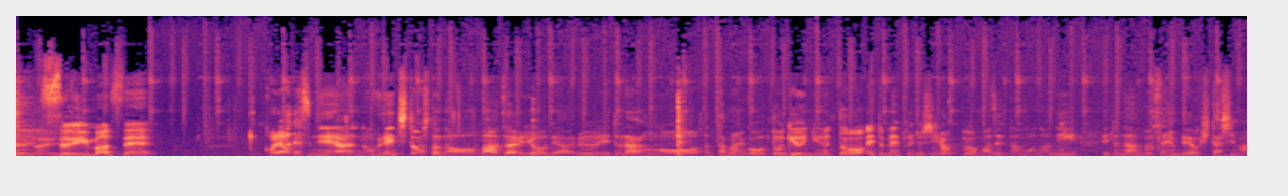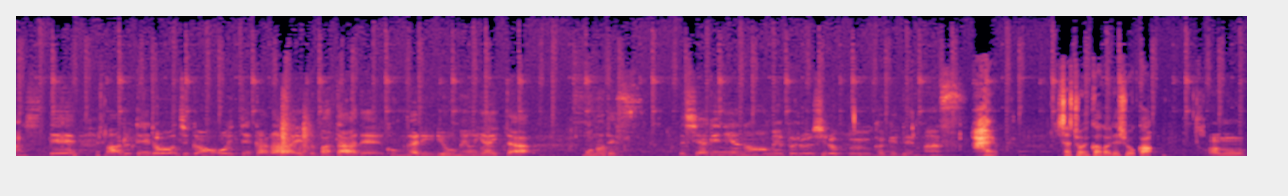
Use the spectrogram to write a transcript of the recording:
つてはい。すいませんこれはですねあのフレンチトーストの、まあ、材料である、えっと卵黄卵と牛乳と、えっとメープルシロップを混ぜたものに、えっと南部せんべいを浸しまして、まあ、ある程度時間を置いてから、えっとバターでこんがり両面を焼いたものです。で仕上げにあのメープルシロップかけてます。はい。社長いかがでしょうか？あの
